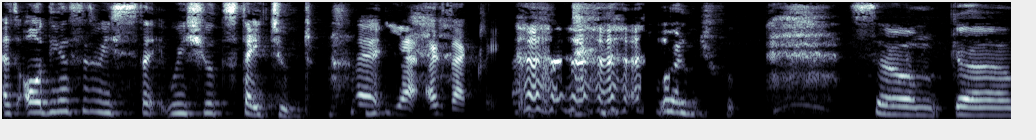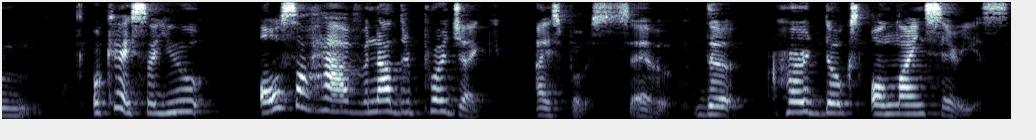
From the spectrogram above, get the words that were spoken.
as audiences we we should stay tuned. Uh, yeah, exactly. Wonderful. So um, okay, so you also have another project, I suppose. So the Her Docs online series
